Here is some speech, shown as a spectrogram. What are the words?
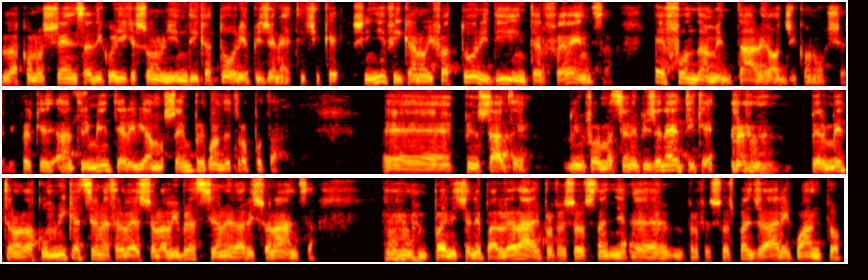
la conoscenza di quelli che sono gli indicatori epigenetici, che significano i fattori di interferenza. È fondamentale oggi conoscerli, perché altrimenti arriviamo sempre quando è troppo tardi. Eh, pensate, le informazioni epigenetiche permettono la comunicazione attraverso la vibrazione e la risonanza. Poi ce ne parlerà il professor, Stagna, eh, il professor Spaggiari quanto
